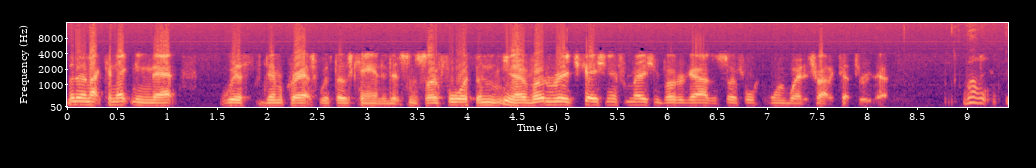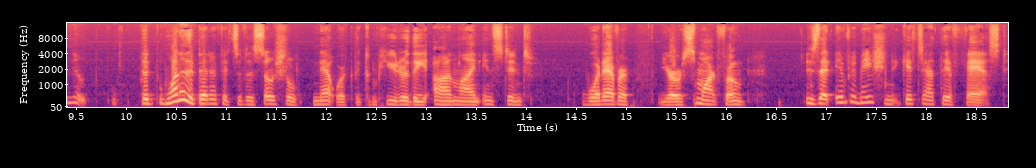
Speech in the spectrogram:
but they're not connecting that with Democrats, with those candidates and so forth. And, you know, voter education information, voter guides and so forth, one way to try to cut through that. Well, you know, the, one of the benefits of the social network, the computer, the online instant, whatever, your smartphone, is that information it gets out there fast.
